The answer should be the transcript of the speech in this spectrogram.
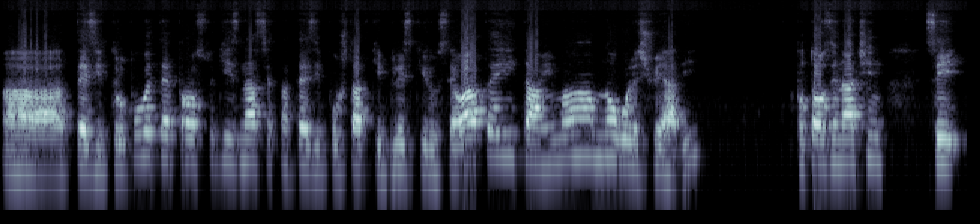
а, тези трупове, те просто ги изнасят на тези площадки близки до селата и там има много лешояди. По този начин си,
